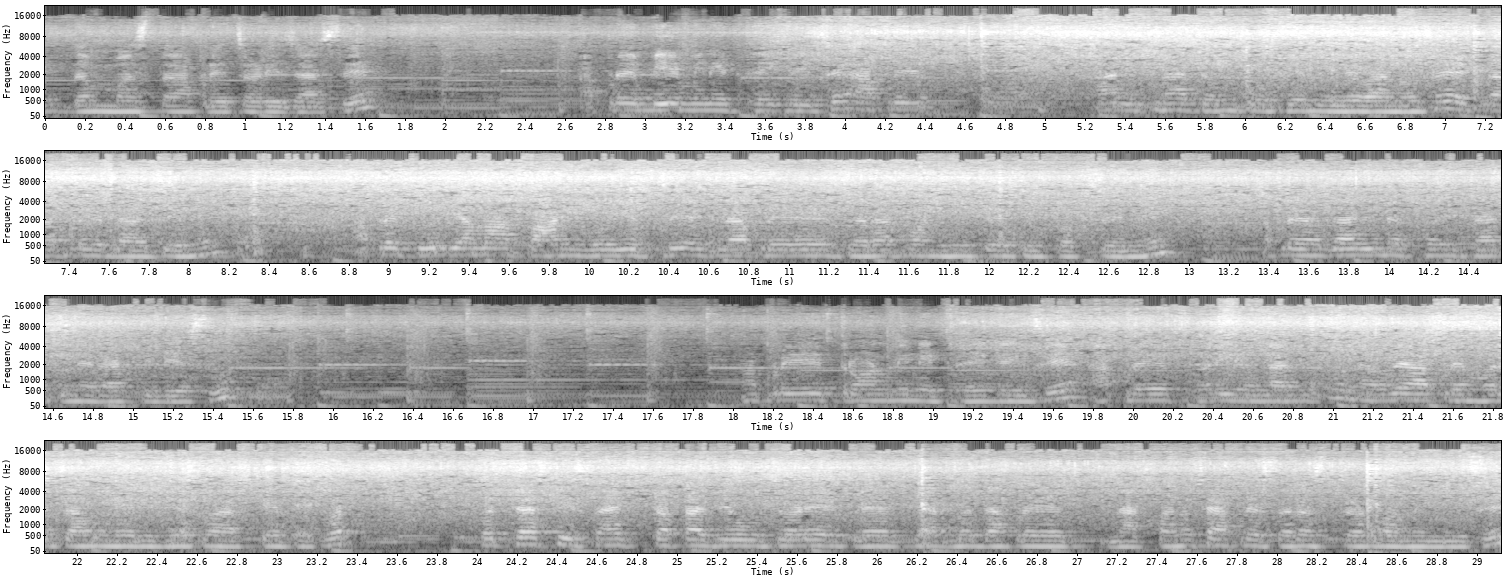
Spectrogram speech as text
એકદમ મસ્ત આપણે ચડી જશે. આપણે બે મિનિટ થઈ ગઈ છે. આપણે આ રીતના ચમચો ફેરવી લેવાનો છે, એટલે આપણે દાજેનું. આપણે તુરિયામાં પાણી હોય જ છે, એટલે આપણે જરા પણ નીચેથી પકશે નહીં. આપણે અગાવીને ફરી ઢાંકીને રાખી દઈશું આપણે ત્રણ મિનિટ થઈ ગઈ છે. આપણે ફરી હલાવીશું ને હવે આપણે મરચાં ઉમેરી દઈશું આ સ્ટેપ ઉપર. પચાસથી સાઠ ટકા જેવું ચડે એટલે ત્યારબાદ આપણે નાખવાનું છે. આપણે સરસ ચડવા માંડ્યું છે.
